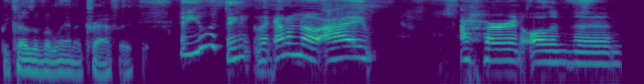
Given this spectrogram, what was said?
because of Atlanta traffic. So you would think, like, I don't know. I I heard all of the,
